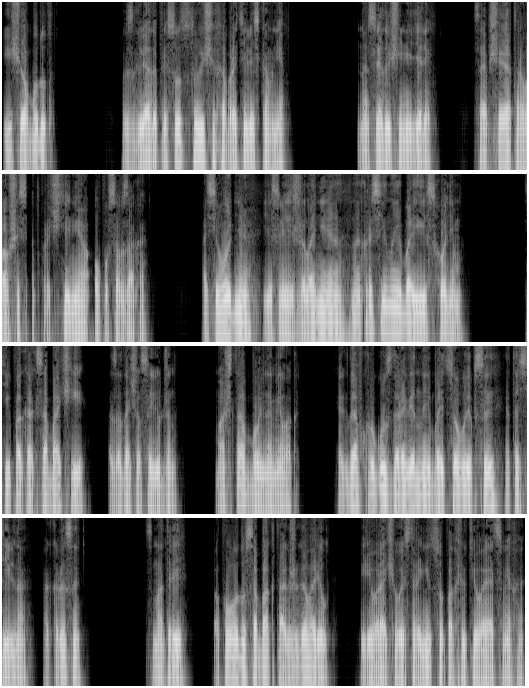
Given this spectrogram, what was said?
еще будут. Взгляды присутствующих обратились ко мне. На следующей неделе, сообщая, оторвавшись от прочтения опусов Зака. А сегодня, если есть желание, на крысиные бои сходим. Типа как собачьи, озадачился Юджин. Масштаб больно мелок. Когда в кругу здоровенные бойцовые псы, это сильно, а крысы... Смотри, по поводу собак также говорил, переворачивая страницу, похрюкивая от смеха.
